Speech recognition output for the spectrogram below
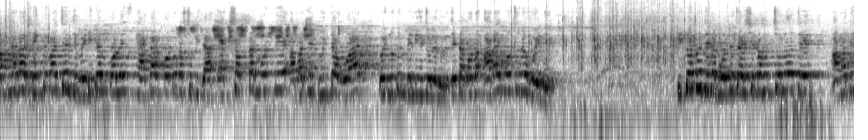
আপনারা দেখতে পাচ্ছেন যে মেডিকেল কলেজ থাকার কতটা সুবিধা এক সপ্তাহের মধ্যে আমাদের দুইটা ওয়ার্ড ওই নতুন বিল্ডিংয়ে চলে গেলো, যেটা গত আড়াই বছরে হয়নি। তৃতীয়ত যেটা বলতে চাই সেটা হচ্ছে হলো যে আমাদের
